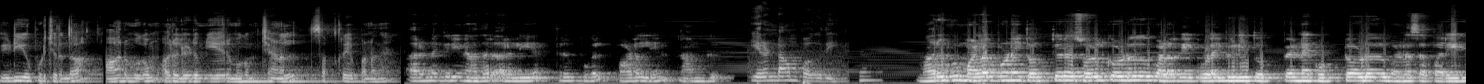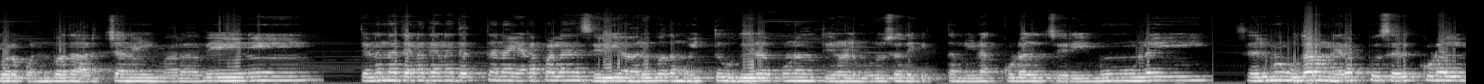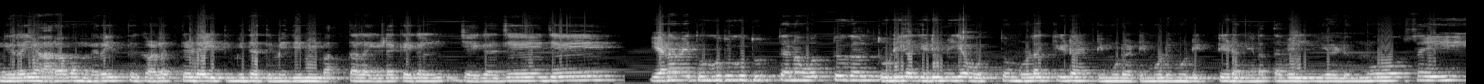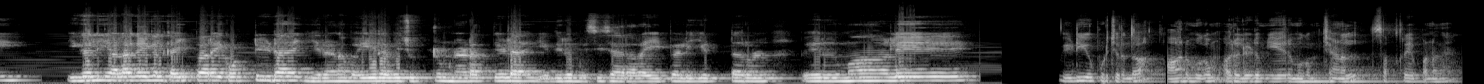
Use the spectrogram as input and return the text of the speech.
Video பிடிச்சிருந்தா ஆறுமுகம் அருளிடும் ஏறுமுகம் channel subscribe பண்ணுங்க. அருணகிரிநாதர் அருளிய திருப்புகழ் பாடல் எண் நான்கு. இரண்டாம் பகுதி. மருகு மலர்புனை தொத்திர சொல்கொடு வளர்கை குலைபிடி தொப்பென கொட்டோடு வனச பரிபுர பொன்பத அர்ச்சனை மறவேனே. தெனன தென தென தெத்தன எனப்பல சிறிய அறுபத மொய்த்து உதிர புனல் திரளும் உருசதை பித்தம் நினக்குடல் செறி மூளை. செரும உதரம் நிரப்பு செருக்குடல் நிறைய அரவம் நிறைத்து களத்திடை திமித திமிதிமி மத்தள இடக்கைகள் ஜெக ஜே ஜே. எனவே துகு துகு துத்தென ஒத்துகள் துடிகள் இடிமிக ஒத்து முழக்கிட டிமுட டிமுடிமுடிட்டிட நினத்தவில் மோசை. இகலி அலகைகள் கைப்பறை கொட்டிட இரண பைரவி சுற்றும் நடத்திட எதிரும் விசிசரரை பலியிட்டருள் பெருமாளே. வீடியோ பிடிச்சிருந்தா ஆறுமுகம் அருளிடும் ஏறுமுகம் சேனல் சப்ஸ்கிரைப் பண்ணுங்கள்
